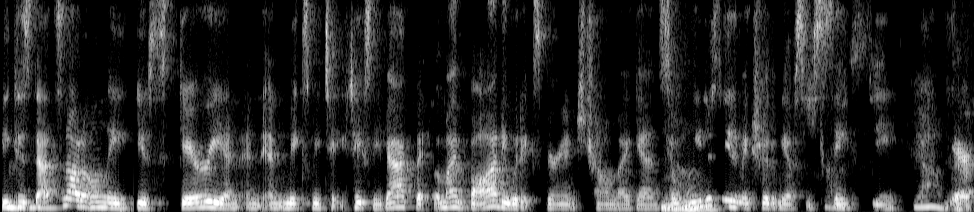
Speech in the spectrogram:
because Mhm. that's not only you know, scary and, and and makes me take takes me back, but but my body would experience trauma again. So we just need to make sure that we have some Stress. safety Yeah. There.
